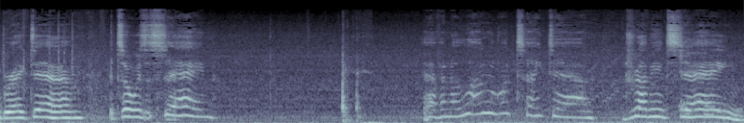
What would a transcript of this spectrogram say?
breakdown. It's always the same. Having a long, long takedown. Drive me insane.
